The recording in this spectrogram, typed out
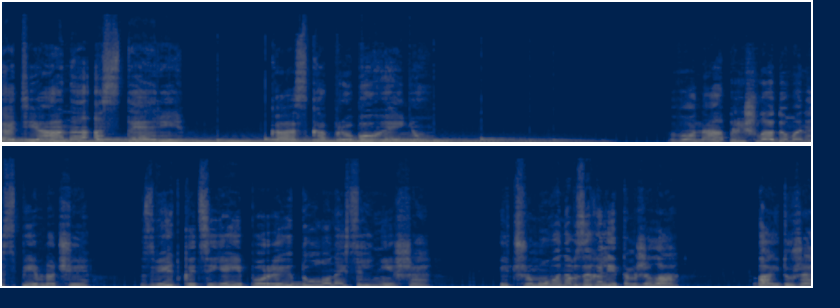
Тетяна Астері. Казка про богиню. Вона прийшла до мене з півночі, звідки цієї пори дуло найсильніше. І чому вона взагалі там жила? Байдуже.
